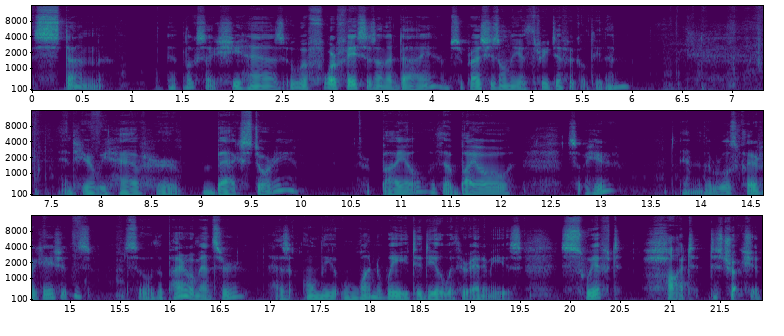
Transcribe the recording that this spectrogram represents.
Stun. It looks like she has, ooh, a four faces on the die. I'm surprised she's only a three difficulty then. And here we have her backstory, her bio, the bio, so here, and the rules clarifications. So the Pyromancer has only one way to deal with her enemies, swift, hot destruction.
